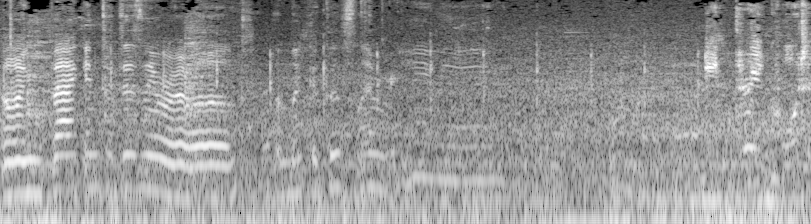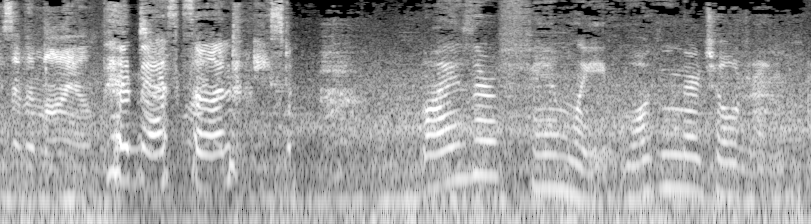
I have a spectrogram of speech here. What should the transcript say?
Going back into Disney World. And look at this Lamborghini. In three quarters of a mile. They had masks on. Why is there a family walking their children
